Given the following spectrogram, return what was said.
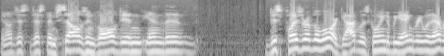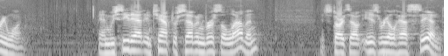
you know, just, just themselves involved in, in the displeasure of the Lord. God was going to be angry with everyone. And we see that in chapter 7, verse 11. It starts out, Israel has sinned.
